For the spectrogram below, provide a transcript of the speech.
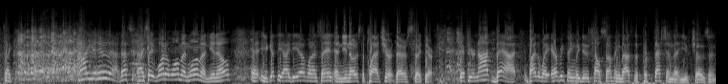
It's like, how do you do that? That's I say, what a woman, woman, you know? Uh, you get the idea of what I'm saying? And you notice the plaid shirt. There's right there. If you're not that, by the way, everything we do tells something about the profession that you've chosen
